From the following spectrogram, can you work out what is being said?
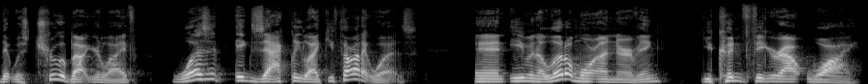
that was true about your life wasn't exactly like you thought it was? And even a little more unnerving, you couldn't figure out why.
